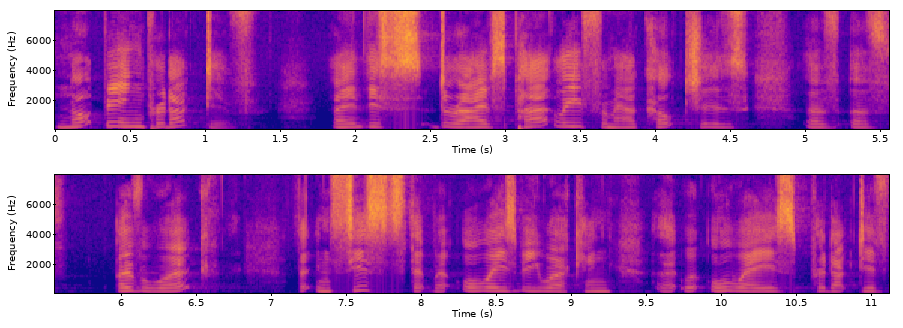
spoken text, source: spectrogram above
not being productive. I mean, this derives partly from our cultures of, of overwork that insists that we'll always be working, that we're always productive,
